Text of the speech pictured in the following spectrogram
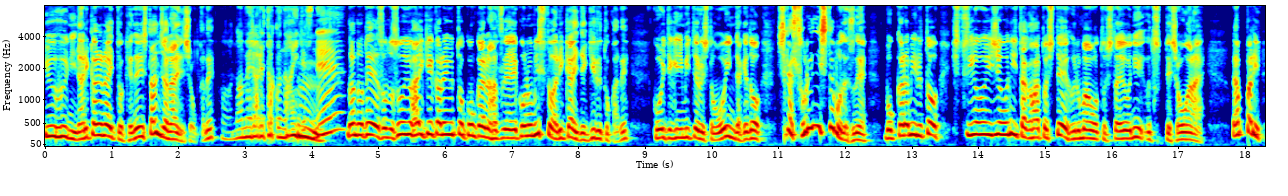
いうふうになりかねないと懸念したんじゃないでしょうかね。舐められたくないんですね。うん、なので、その、そういう背景から言うと、今回の発言、エコノミストは理解できるとかね、好意的に見てる人も多いんだけど、しかしそれにしてもですね、僕から見ると、必要以上に高派として振る舞おうとしたように映ってしょうがない。やっぱり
